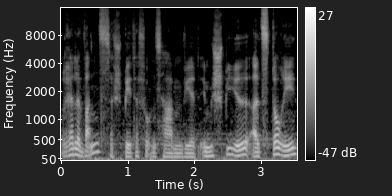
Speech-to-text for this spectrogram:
Relevanz das später für uns haben wird im Spiel als Story.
